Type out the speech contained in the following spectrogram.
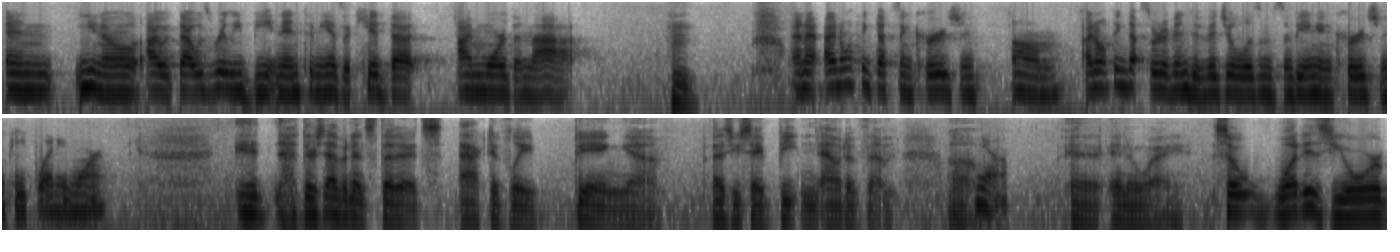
and you know, I that was really beaten into me as a kid that I'm more than that. Hmm. And I, I, don't think that's encouraged. In, um, I don't think that sort of individualism is being encouraged in people anymore. It, there's evidence that it's actively being, uh, as you say, beaten out of them. Um, yeah. In, in, a way. So, what is your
